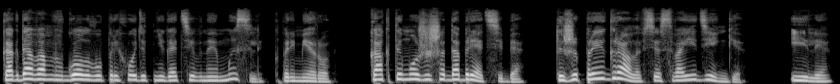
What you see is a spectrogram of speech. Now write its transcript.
Когда вам в голову приходит негативная мысль, к примеру, «Как ты можешь одобрять себя? Ты же проиграла все свои деньги». Или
